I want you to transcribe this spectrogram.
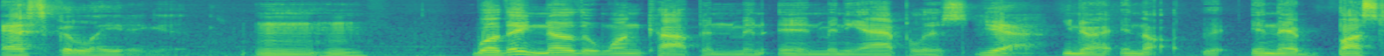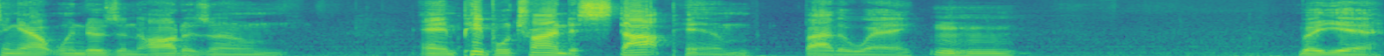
escalating it. Hmm. Well, they know the one cop in in Minneapolis. Yeah. you know, in the in there busting out windows in the AutoZone, and people trying to stop him. By the way. Mm-hmm. But yeah,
